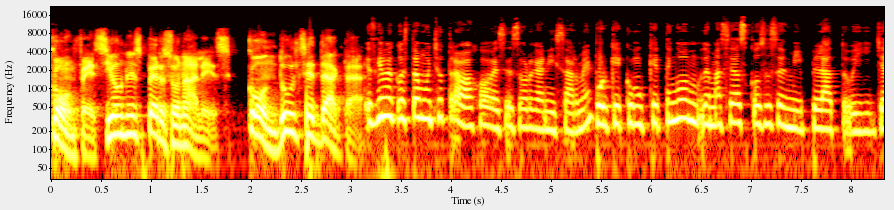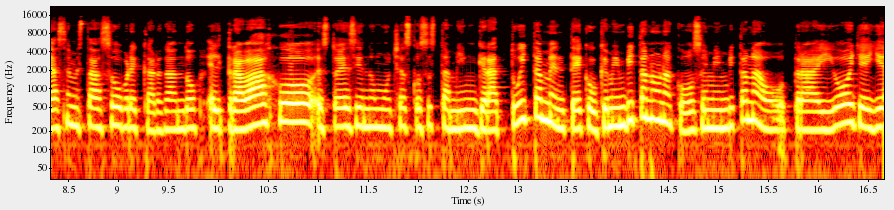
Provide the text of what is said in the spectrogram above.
Confesiones personales con Dulce Dacta. Es que me cuesta mucho trabajo a veces organizarme porque como que tengo demasiadas cosas en mi plato y ya se me está sobrecargando el trabajo, estoy haciendo muchas cosas también gratuitamente, que me invitan a una cosa y me invitan a otra y oye, y,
